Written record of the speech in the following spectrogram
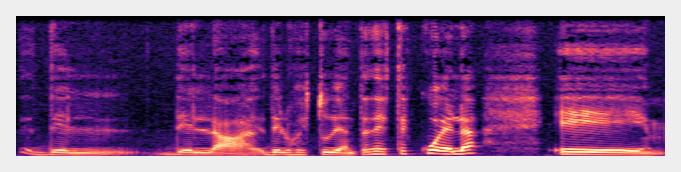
del- de, la- de los estudiantes de esta escuela, eh,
